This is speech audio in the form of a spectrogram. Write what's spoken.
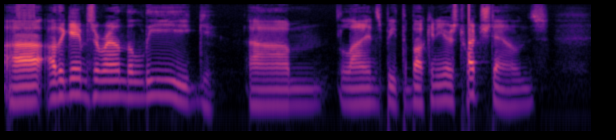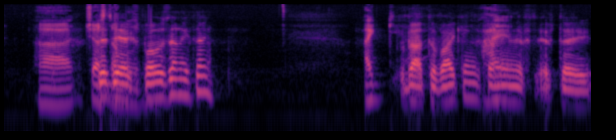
Uh, other games around the league. Um, Lions beat the Buccaneers touchdowns. Uh, just Did they expose anything I, about the Vikings? I, I- mean, if if they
